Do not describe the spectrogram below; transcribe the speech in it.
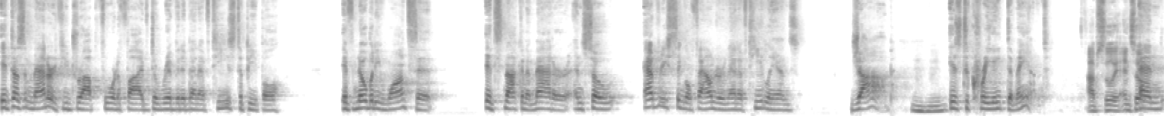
it doesn't matter if you drop four to five derivative NFTs to people. If nobody wants it, it's not going to matter. And so every single founder in NFT land's job mm-hmm. is to create demand. Absolutely. And so And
